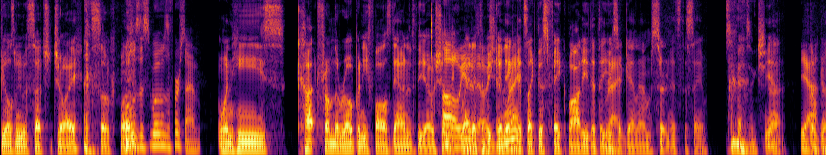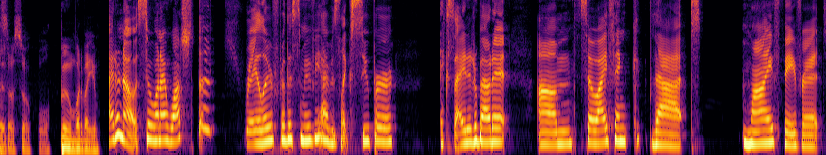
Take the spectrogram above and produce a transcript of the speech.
fills me with such joy. It's so fun. what was this what was the first time when he's cut from the rope and he falls down into the ocean Oh, like right at the the ocean, beginning right. it's like this fake body that they use again i'm certain it's the same It's amazing shot. yeah Yeah, So that's so so cool. Boom. What about you? I don't know. So when I watched the trailer for this movie, I was like super excited about it. Um, so I think that my favorite,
